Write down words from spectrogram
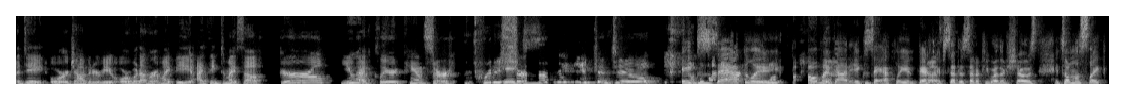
a date or a job interview or whatever it might be i think to myself girl you have cleared cancer pretty Ex- sure you can do exactly oh my yeah. god exactly in fact yes. i've said this on a few other shows it's almost like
